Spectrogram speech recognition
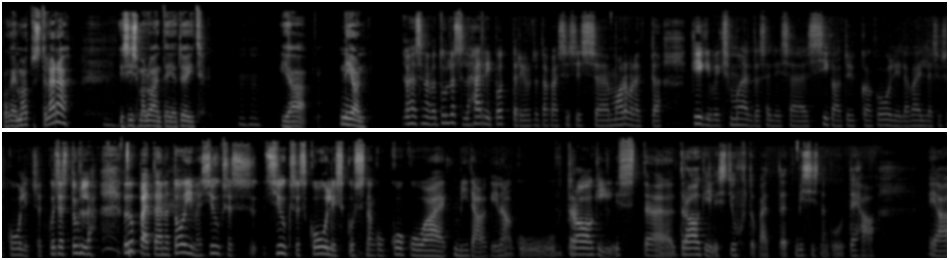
ma käin matustel ära mm -hmm. ja siis ma loen teie töid mm. -hmm. ja nii on ühesõnaga, tulles selle Harry Potteri juurde tagasi, siis äh, ma arvan, et äh, keegi võiks mõelda sellise sigatüüka koolile välja siukse koolituse, et kuidas tulla õpetajana toime siukses, siukses koolis, kus nagu kogu aeg midagi nagu traagilist, äh, traagilist juhtub, et, et mis siis nagu teha. ja,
